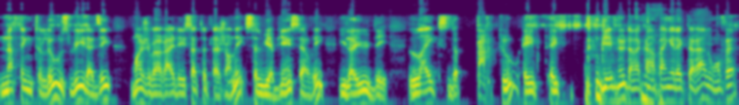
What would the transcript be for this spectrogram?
nothing to lose. Lui, il a dit, moi, je vais rider ça toute la journée. Ça lui a bien servi. Il a eu des likes de partout et, et bienvenue dans la campagne électorale où on fait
